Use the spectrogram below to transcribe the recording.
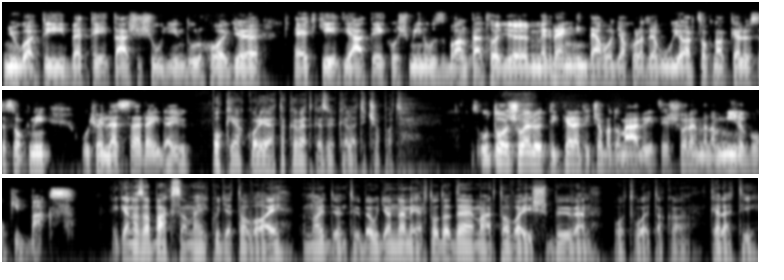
nyugati vetélytárs is úgy indul, hogy egy-két játékos mínuszban, tehát hogy meg mindenhol gyakorlatilag új arcoknak kell összeszokni, úgyhogy lesz erre idejük. Oké, okay, akkor jöhet a következő keleti csapat. Az utolsó előtti keleti csapatom ABC sorrendben a Milwaukee Bucks. Igen, az a Bucks, amelyik ugye tavaly a nagy döntőbe ugyan nem ért oda, de már tavaly is bőven ott voltak a keleti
